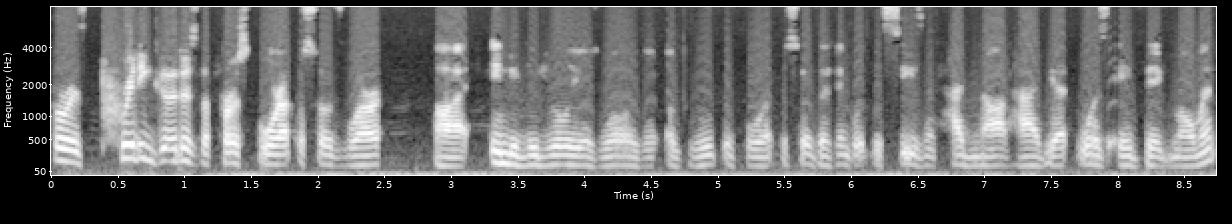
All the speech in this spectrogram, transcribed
for as pretty good as the first four episodes were, uh, individually as well as a, a group of four episodes, I think what this season had not had yet was a big moment,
